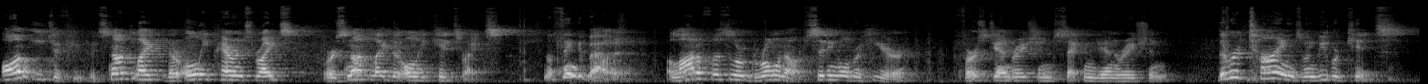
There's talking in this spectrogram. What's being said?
on each of you. It's not like they're only parents' rights or it's not like they're only kids' rights. Now think about it. A lot of us who are grown up sitting over here, first generation, second generation, there were times when we were kids.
